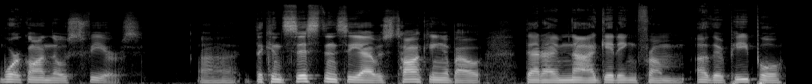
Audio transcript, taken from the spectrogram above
work on those fears. Uh, the consistency I was talking about that I'm not getting from other people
